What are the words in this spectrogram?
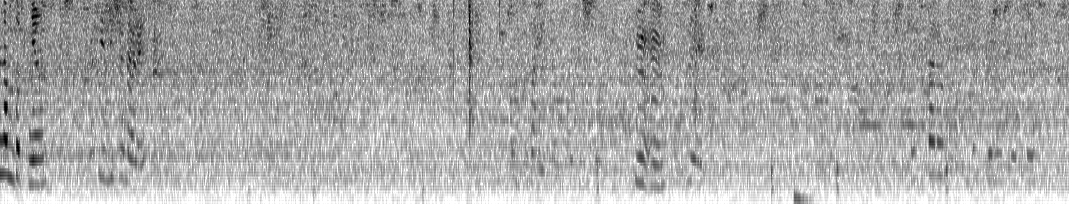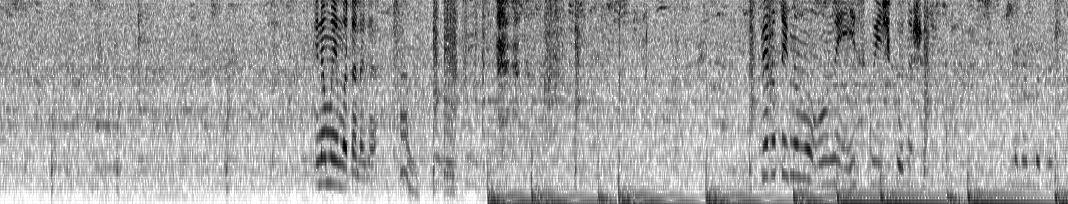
Ang lambot niya? Kasi hindi siya na-ref. Mm-mm. Inamoy mo talaga. Pero tingnan mo, oh, nai-squish ko na siya. Malambot na siya.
